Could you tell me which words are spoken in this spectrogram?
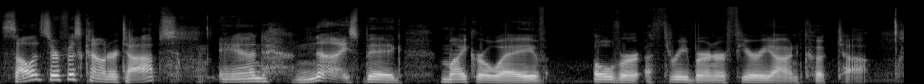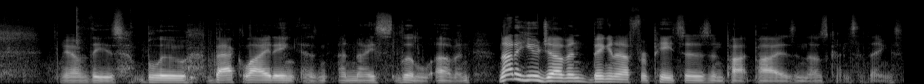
Solid surface countertops and nice big microwave over a three burner Furrion cooktop. We have these blue backlighting and a nice little oven. Not a huge oven, big enough for pizzas and pot pies and those kinds of things.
